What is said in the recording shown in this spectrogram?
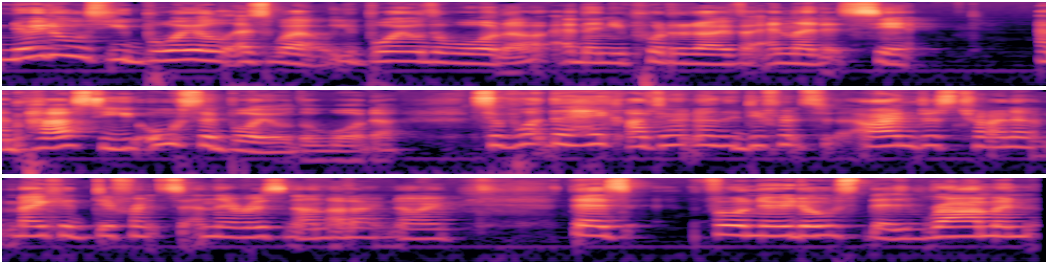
noodles you boil as well. You boil the water and then you put it over and let it sit. And pasta you also boil the water. So what the heck? I don't know the difference. I'm just trying to make a difference, and there is none. I don't know. There's for noodles. There's ramen,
